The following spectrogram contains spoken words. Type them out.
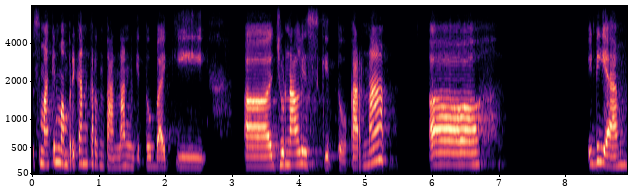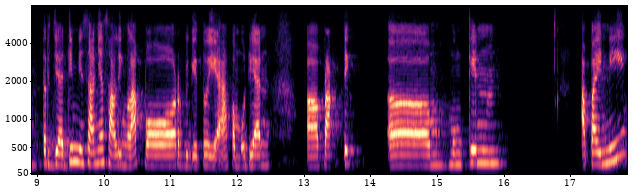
semakin memberikan kerentanan gitu bagi uh, jurnalis gitu karena uh, ini ya terjadi misalnya saling lapor begitu ya, kemudian uh, praktik um, mungkin apa ini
